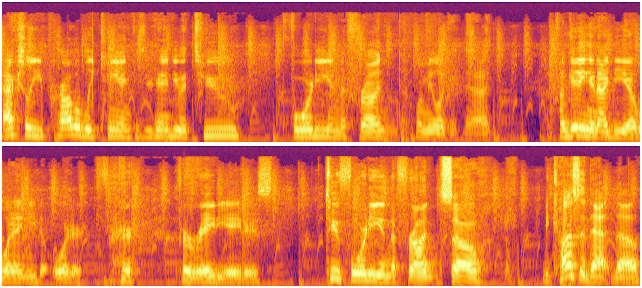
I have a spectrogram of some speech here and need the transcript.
Actually, you probably can because you're going to do a 240 in the front. Let me look at that. I'm getting an idea of what I need to order for, for radiators. 240 in the front. So because of that though,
